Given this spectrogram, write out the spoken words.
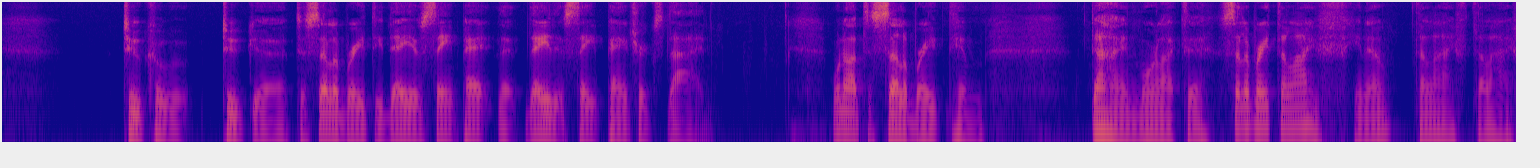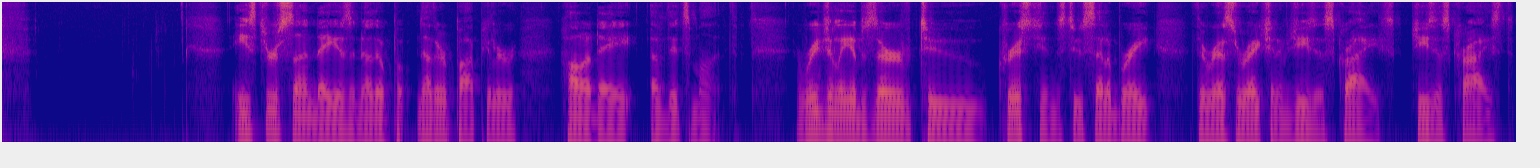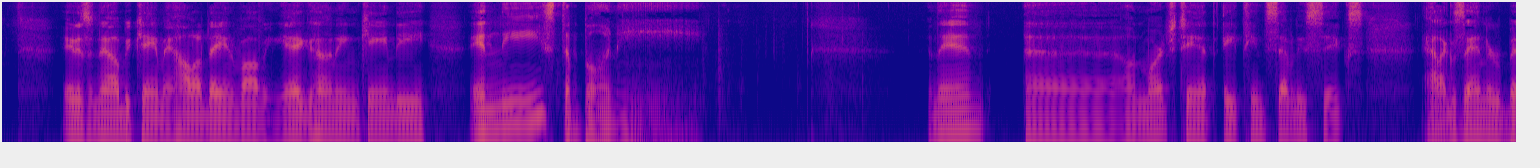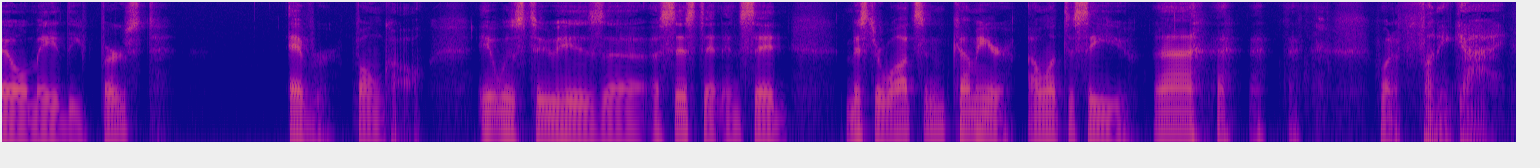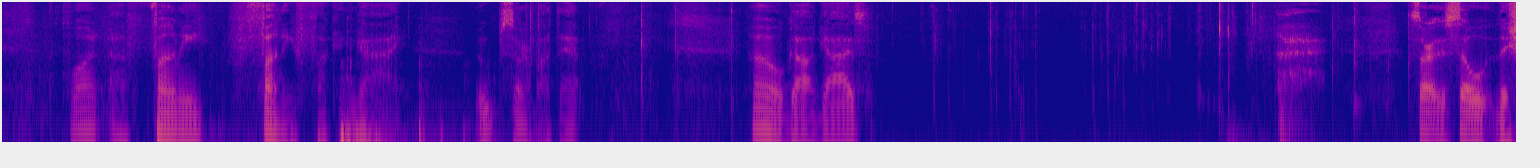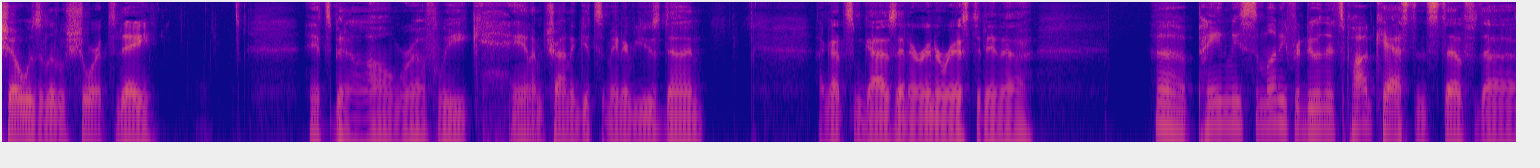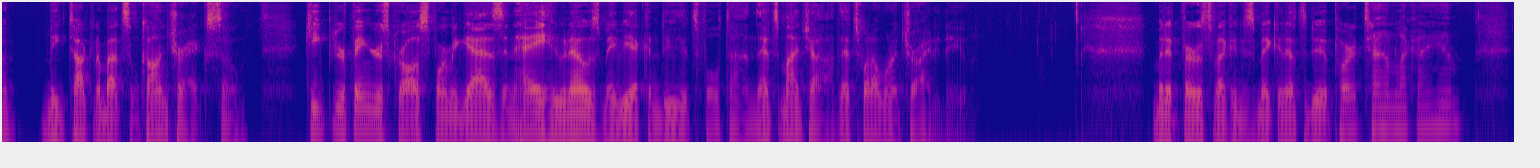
to to uh, to celebrate the day of Saint Pat that day that Saint Patrick's died. We're not to celebrate him dying, more like to celebrate the life, you know, the life, the life. Easter Sunday is another another popular holiday of this month. Originally observed to Christians to celebrate the resurrection of Jesus Christ, Jesus Christ, it has now become a holiday involving egg hunting, candy, and the Easter bunny. And then uh, on March 10th, 1876, Alexander Bell made the first ever phone call. It was to his uh, assistant and said, Mr. Watson, come here. I want to see you. what a funny guy. What a funny, funny fucking guy. Oops, sorry about that. Oh, God, guys. Sorry, so the show was a little short today. It's been a long, rough week, and I'm trying to get some interviews done. I got some guys that are interested in uh, uh paying me some money for doing this podcast and stuff. The me talking about some contracts. So keep your fingers crossed for me, guys. And hey, who knows? Maybe I can do this full time. That's my job. That's what I want to try to do. But at first, if I can just make enough to do it part time like I am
